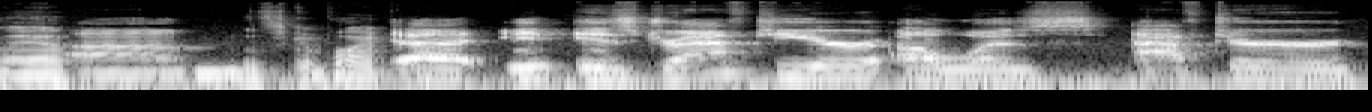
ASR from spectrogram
Yeah, um, that's a good point. Uh, it, his draft year uh, was after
